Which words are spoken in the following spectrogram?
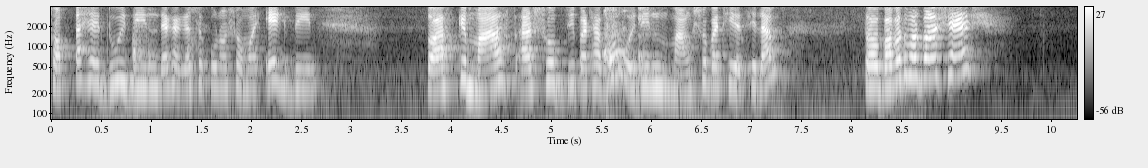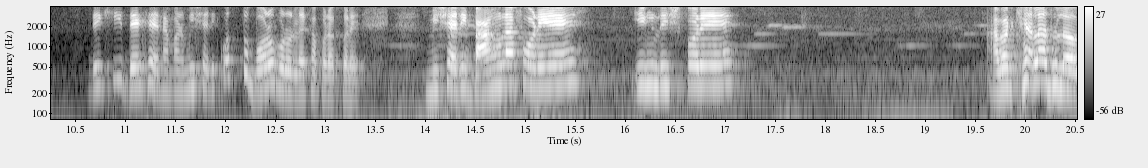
সপ্তাহে দুই দিন দেখা গেছে কোনো সময় একদিন। তো আজকে মাছ আর সবজি পাঠাবো ওই দিন মাংস পাঠিয়েছিলাম। তো বাবা তোমার পড়া শেষ? দেখি দেখেন আমার মিশারি কত বড় বড় লেখাপড়া করে। মিশারি বাংলা পড়ে ইংলিশ পড়ে আবার খেলাধুলাও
